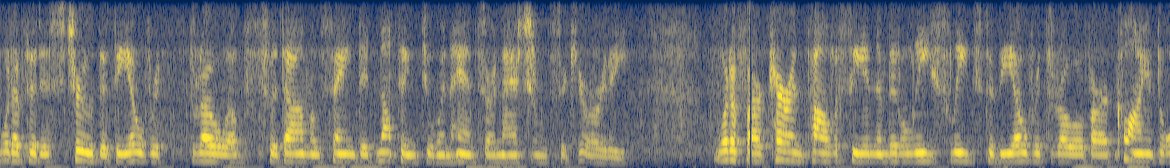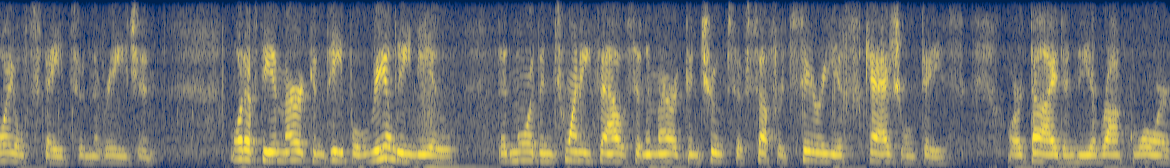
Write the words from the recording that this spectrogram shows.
What if it is true that the overthrow of Saddam Hussein did nothing to enhance our national security? What if our current policy in the Middle East leads to the overthrow of our client oil states in the region? What if the American people really knew that more than 20,000 American troops have suffered serious casualties or died in the Iraq War,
